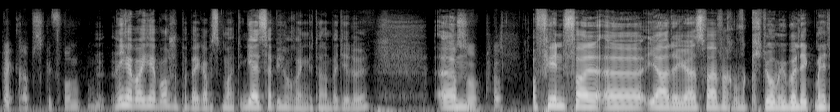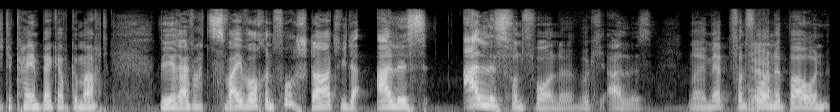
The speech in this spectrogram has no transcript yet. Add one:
Backups gefunden. Ich habe ich hab auch schon ein paar Backups gemacht. Ja, jetzt habe ich auch reingetan bei dir, lol. Ähm, Achso, krass. Auf jeden Fall, äh, ja, Digga, es war einfach wirklich dumm. Überlegt, man hätte ich da kein Backup gemacht, wäre einfach zwei Wochen vor Start wieder alles, alles von vorne. Wirklich alles. Neue Map von Ja. vorne bauen.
